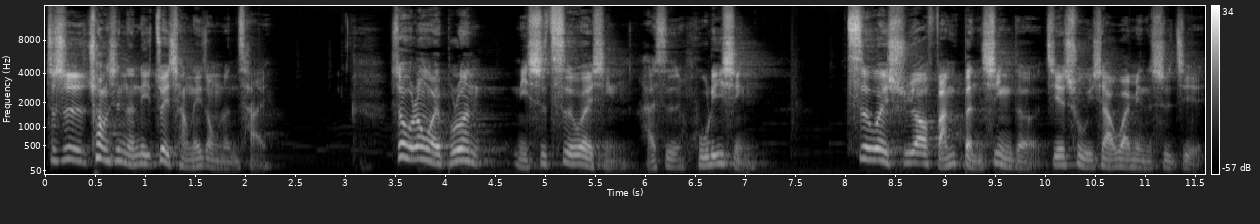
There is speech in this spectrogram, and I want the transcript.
这是创新能力最强的一种人才。所以我认为，不论你是刺猬型还是狐狸型，刺猬需要反本性的接触一下外面的世界，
